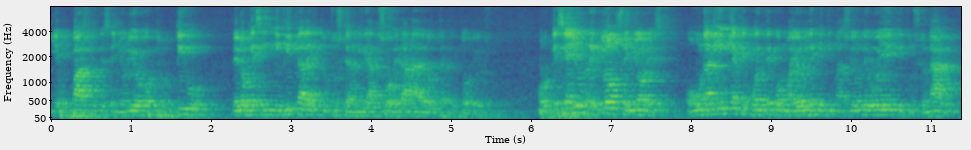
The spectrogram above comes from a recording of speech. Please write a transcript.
y espacios de señorío constructivo de lo que significa la institucionalidad soberana de los territorios. Porque si hay un renglón, señores, o una línea que cuente con mayor legitimación de huella institucional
